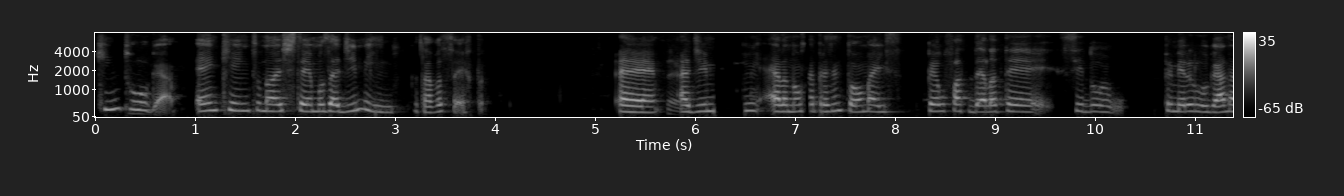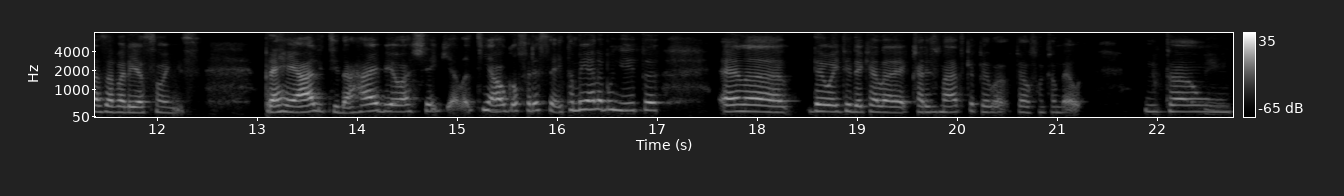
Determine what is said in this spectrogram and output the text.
Quinto lugar. Em quinto, nós temos a Jimin. Eu tava certa. É, a. Jimin, ela não se apresentou, mas pelo fato dela ter sido primeiro lugar nas avaliações pré-reality da Hybe, eu achei que ela tinha algo a oferecer. E também ela é bonita, ela deu a entender que ela é carismática pela, pela fancam dela. Então, Sim.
